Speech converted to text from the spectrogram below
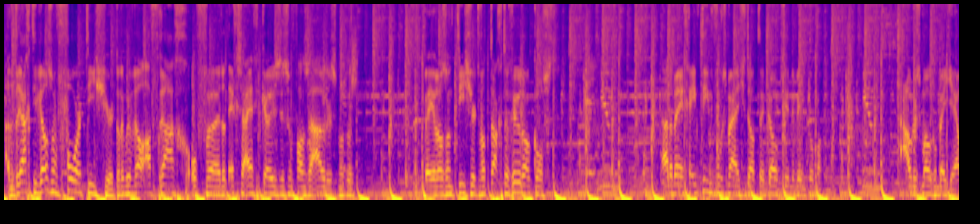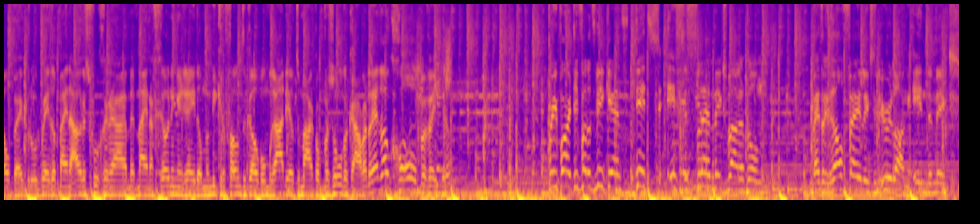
dan draagt hij wel zo'n 4 t-shirt. Dat ik me wel afvraag of dat echt zijn eigen keuze is of van zijn ouders. Maar goed. Ben je wel zo'n t-shirt wat 80 euro kost. Nou, dan ben je geen 10 volgens mij als je dat uh, koopt in de winkel. Maar ouders mogen een beetje helpen. Ik bedoel, ik weet dat mijn ouders vroeger naar, met mij naar Groningen reden... om een microfoon te kopen om radio te maken op mijn zolderkamer. Dat heeft ook geholpen, weet je wel. Pre-party van het weekend. Dit is de Slam Mix Marathon. Met Ralf Felix een uur lang in de mix.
